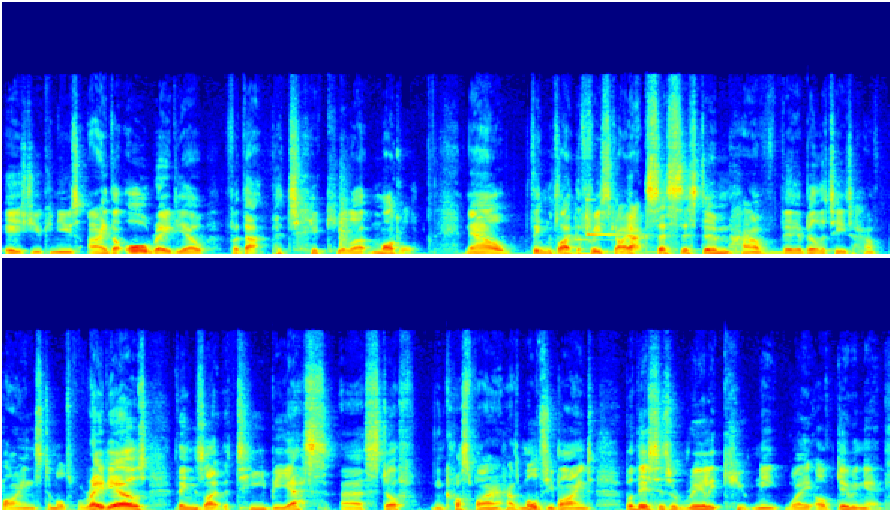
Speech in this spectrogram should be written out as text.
is you can use either or radio for that particular model now things like the FrSky access system have the ability to have binds to multiple radios things like the tbs uh, stuff in Crossfire has multi-bind, but this is a really cute, neat way of doing it.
